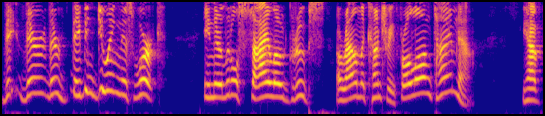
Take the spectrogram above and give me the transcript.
They, they're, they're, they've been doing this work in their little siloed groups around the country for a long time now. You have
